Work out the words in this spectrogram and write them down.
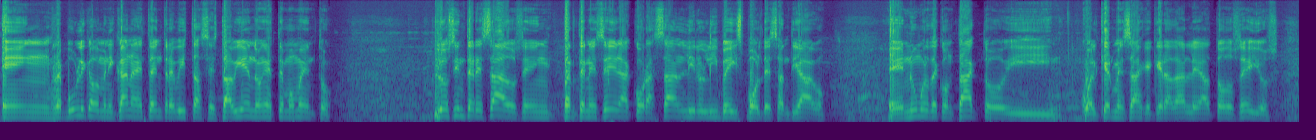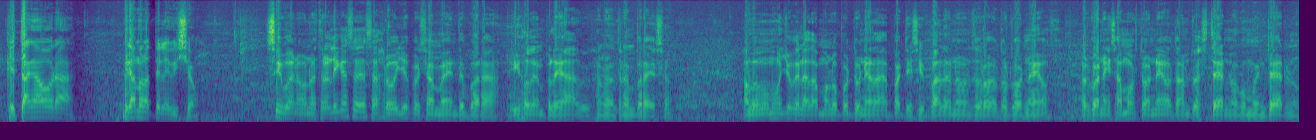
en República Dominicana, esta entrevista se está viendo en este momento los interesados en pertenecer a Corazán Little League Baseball de Santiago. El número de contacto y cualquier mensaje que quiera darle a todos ellos que están ahora mirando la televisión. Sí, bueno, nuestra liga se desarrolla especialmente para hijos de empleados en nuestra empresa. Habemos mucho que le damos la oportunidad de participar en nuestros torneos. Organizamos torneos tanto externos como internos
